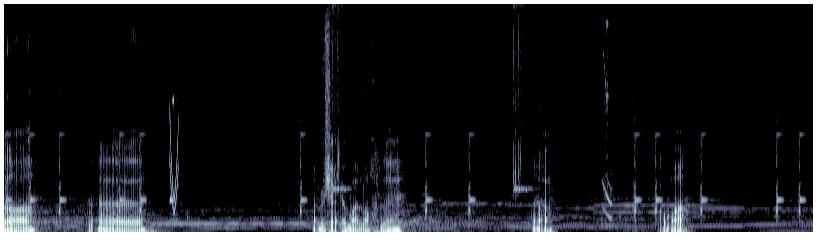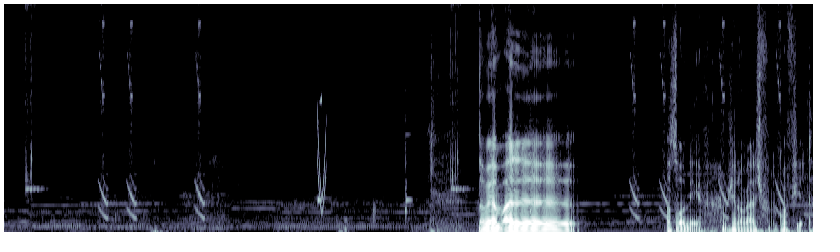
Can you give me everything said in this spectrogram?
So. Äh, habe ich ja immer noch, ne? Ja. Guck mal. Na, wir haben alle. Achso, nee, habe ich ja noch gar nicht fotografiert.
